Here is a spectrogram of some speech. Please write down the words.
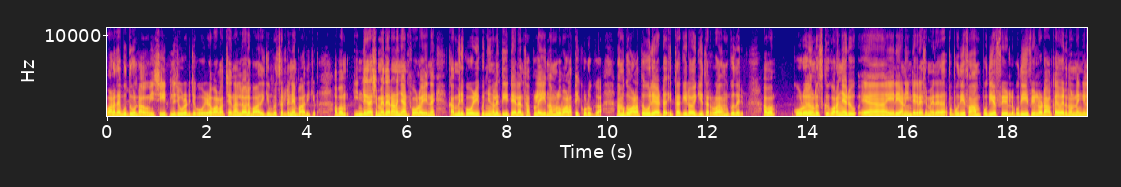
വളരെ ബുദ്ധിമുട്ടാകും. ഈ ഷീറ്റിന്റെ ചൂടടിച്ച് കോഴിയുടെ വളർച്ചയെ നല്ലപോലെ ബാധിക്കും റിസൾട്ടിനെ ബാധിക്കും. അപ്പം ഇന്റഗ്രേഷൻ മെത്തേഡാണ് ഞാൻ ഫോളോ ചെയ്യുന്നത്. കമ്പനി കോഴി കുഞ്ഞുങ്ങളെ തീറ്റയെല്ലാം സപ്ലൈ ചെയ്യും. നമ്മൾ വളർത്തി കൊടുക്കുക. നമുക്ക് വളർത്തുകൂലിയായിട്ട് ഇത്ര കിലോയ്ക്ക് ഇത്ര രൂപ നമുക്ക് തരും. അപ്പം കൂടുതലും റിസ്ക് കുറഞ്ഞൊരു ഏരിയയാണ് ഇന്റഗ്രേഷൻ മെത്തേഡ് അപ്പോൾ പുതിയ ഫാം പുതിയ ഫീൽഡ് പുതിയ ഫീൽഡിലോട്ട് ആൾക്കാർ വരുന്നുണ്ടെങ്കിൽ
